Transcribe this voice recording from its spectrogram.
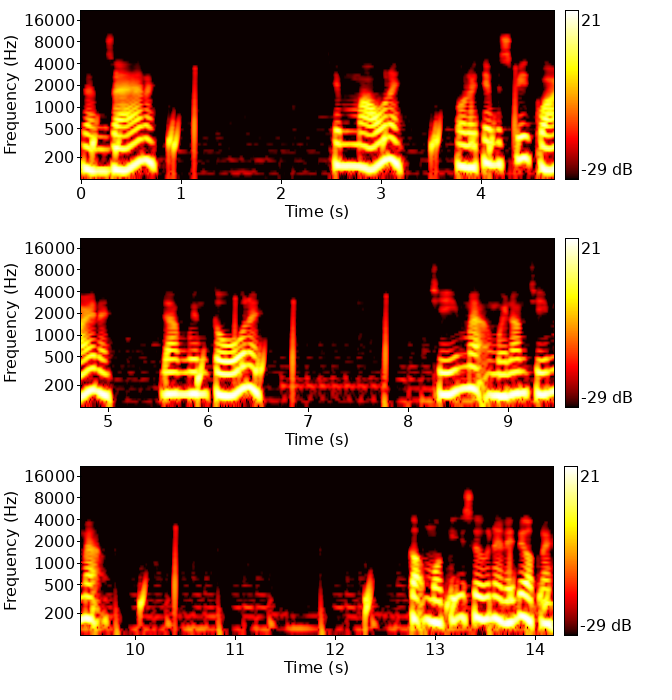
Giảm giá này. Thêm máu này. Rồi lấy thêm cái speed quái này. Đam nguyên tố này. Chí mạng 15 chí mạng. Cộng một kỹ sư này lấy được này.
